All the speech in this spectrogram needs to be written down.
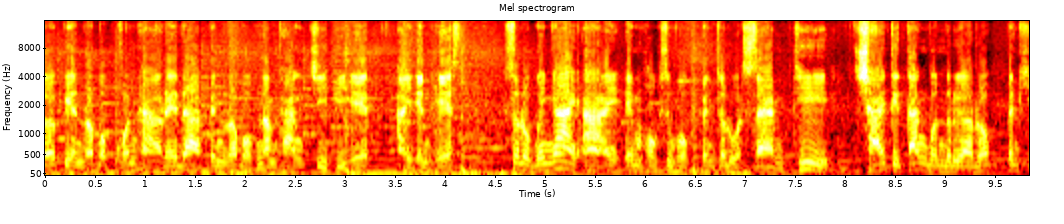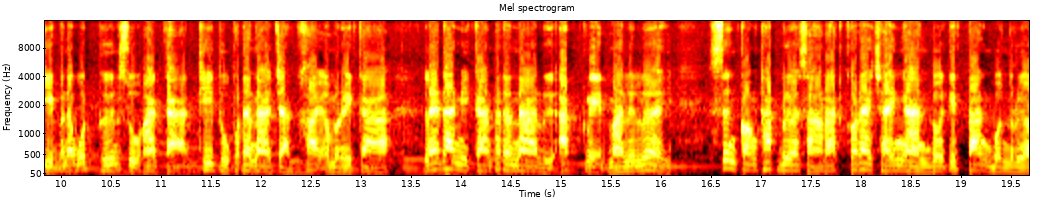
โดยเปลี่ยนระบบค้นหาเรดาร์เป็นระบบนำทาง GPS INS สรุปง่ายๆ RIM 66 เป็นจรวดแซมที่ใช้ติดตั้งบนเรือรบ เป็นขีปนาวุธพื้นสู่อากาศที่ถูกพัฒนาจากค่ายอเมริกา และได้มีการพัฒนาหรืออัปเกรดมาเรื่อยๆ ซึ่งกองทัพเรือสหรัฐก็ได้ใช้งานโดยติดตั้งบนเรือ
